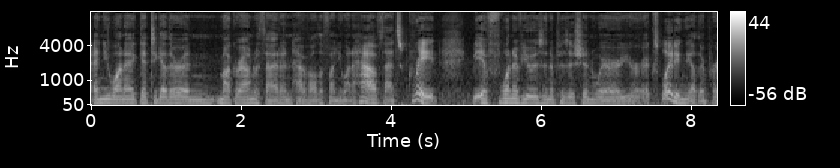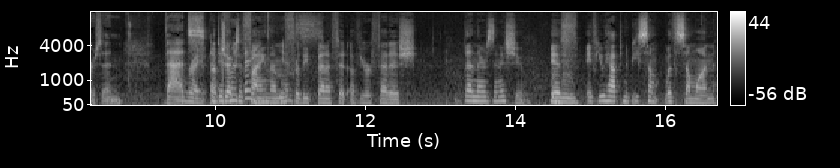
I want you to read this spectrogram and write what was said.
and you want to get together and muck around with that and have all the fun you want to have, that's great. If one of you is in a position where you're exploiting the other person, that's right. Objectifying them for the benefit of your fetish, then there's an issue. If mm-hmm. if you happen to be some with someone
